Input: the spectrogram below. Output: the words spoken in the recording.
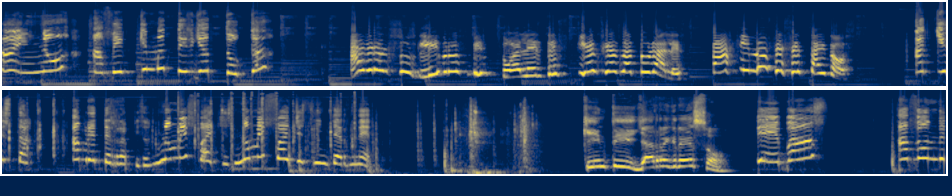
¡Ay, no! A ver, ¿qué materia toca? Abran sus libros virtuales de ciencias naturales, página 62. Aquí está. Ábrete rápido. No me falles, no me falles, internet. Quinti, ya regreso. ¿Te vas? ¿A dónde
